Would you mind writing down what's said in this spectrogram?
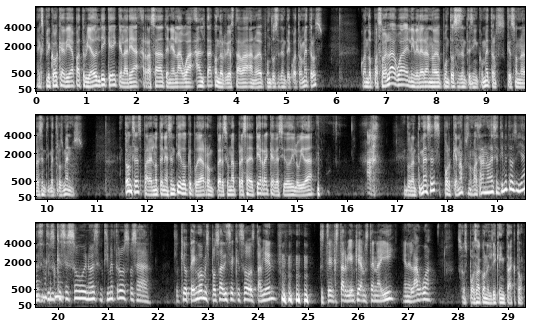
Explicó que había patrullado el dique y que el área arrasada tenía el agua alta cuando el río estaba a 9.74 metros. Cuando pasó el agua, el nivel era 9.65 metros, que son 9 centímetros menos. Entonces, para él no tenía sentido que pudiera romperse una presa de tierra que había sido diluida Ah, durante meses, porque no, pues nomás eran 9 centímetros y ya. ¿nueve no centímetros? pasó ¿Qué es eso? güey? ¿Nueve centímetros? O sea, lo que yo tengo. Mi esposa dice que eso está bien. Entonces tiene que estar bien que ya no estén ahí en el agua. Su esposa con el dique intacto.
